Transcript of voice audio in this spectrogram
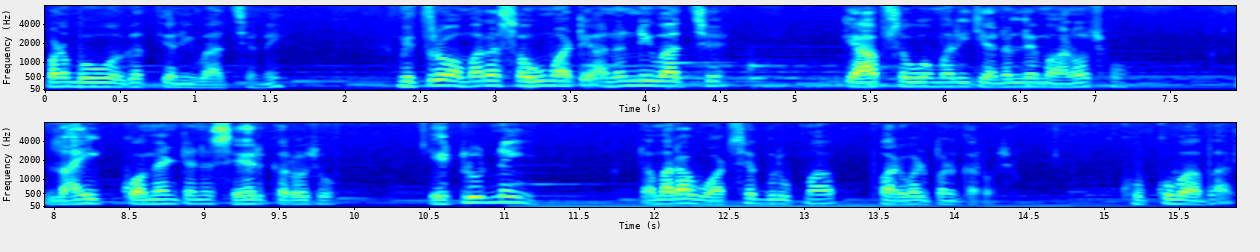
પણ બહુ અગત્યની વાત છે નહીં? મિત્રો, અમારા સૌ માટે આનંદની વાત છે કે આપ સૌ અમારી ચેનલને માણો છો, લાઈક, કોમેન્ટ અને શેર કરો છો. એટલું જ નહીં, તમારા વોટ્સએપ ગ્રુપમાં ફોરવર્ડ પણ કરો છો. ખૂબ ખૂબ આભાર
